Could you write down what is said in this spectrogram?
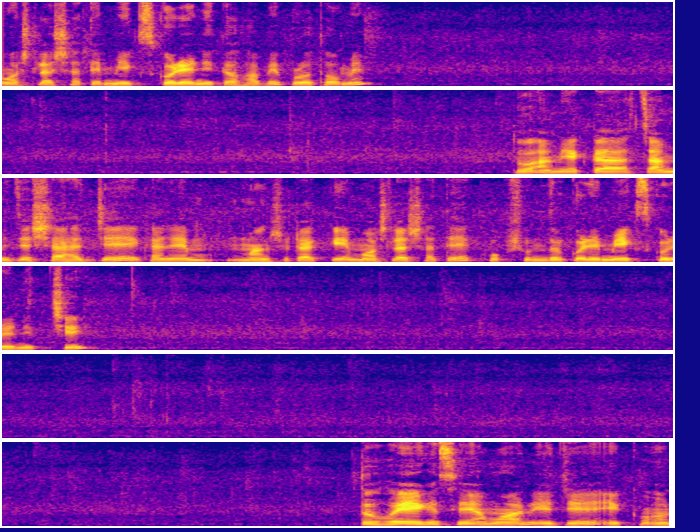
মশলার সাথে মিক্স করে নিতে হবে প্রথমে। তো আমি একটা চামিচের সাহায্যে এখানে মাংসটাকে মশলার সাথে খুব সুন্দর করে মিক্স করে নিচ্ছি। তো হয়ে গেছে আমার এই যে এখন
